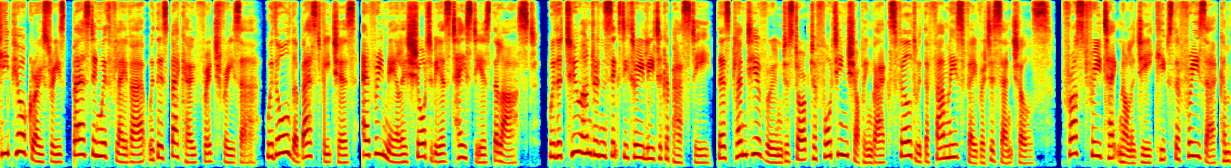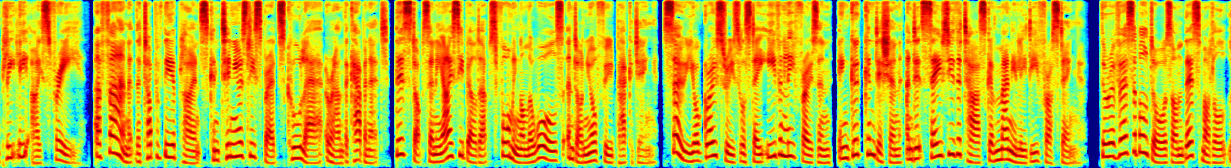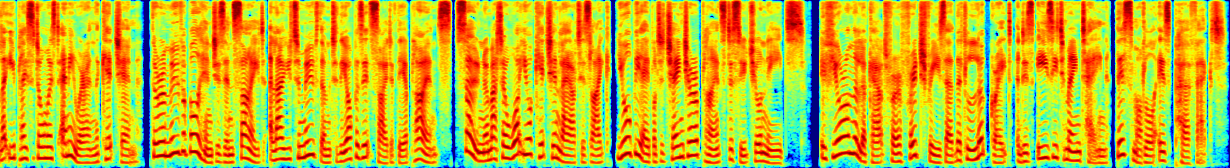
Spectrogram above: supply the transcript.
Keep your groceries bursting with flavour with this Beko fridge freezer. With all the best features, every meal is sure to be as tasty as the last. With a 263 litre capacity, there's plenty of room to store up to 14 shopping bags filled with the family's favourite essentials. Frost free technology keeps the freezer completely ice free. A fan at the top of the appliance continuously spreads cool air around the cabinet. This stops any icy buildups forming on the walls and on your food packaging. So your groceries will stay evenly frozen, in good condition, and it saves you the task of manually defrosting. The reversible doors on this model let you place it almost anywhere in the kitchen. The removable hinges inside allow you to move them to the opposite side of the appliance. So no matter what your kitchen layout is like, you'll be able to change your appliance to suit your needs. If you're on the lookout for a fridge freezer that'll look great and is easy to maintain, this model is perfect.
